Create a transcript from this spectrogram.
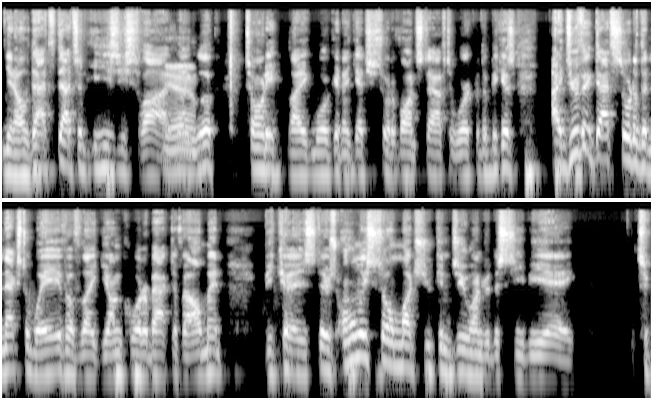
you know that's that's an easy slide yeah. like look tony like we're gonna get you sort of on staff to work with them because i do think that's sort of the next wave of like young quarterback development because there's only so much you can do under the cba to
